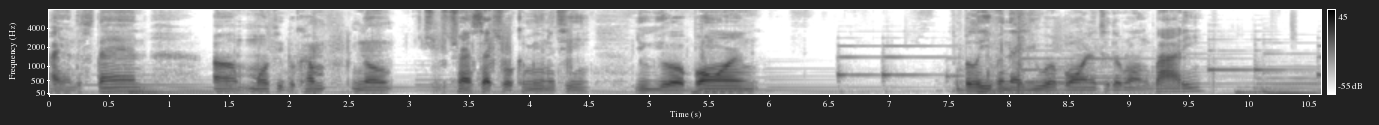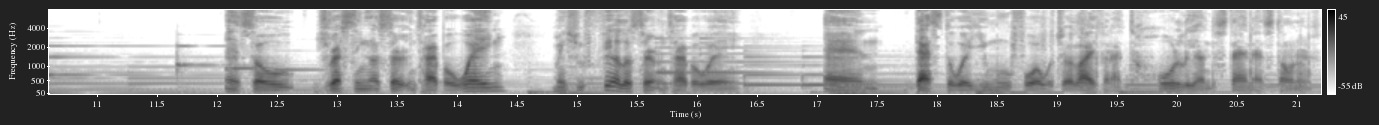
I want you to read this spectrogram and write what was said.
I understand. Um, most people come, you know, transsexual community. You you are born believing that you were born into the wrong body. And so dressing a certain type of way makes you feel a certain type of way, and that's the way you move forward with your life. And I totally understand that, stoners.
